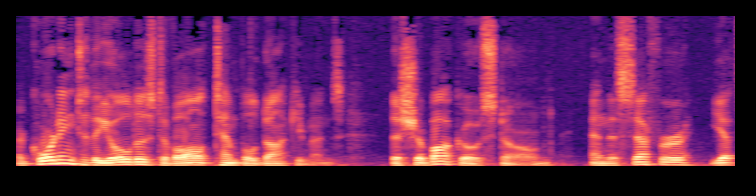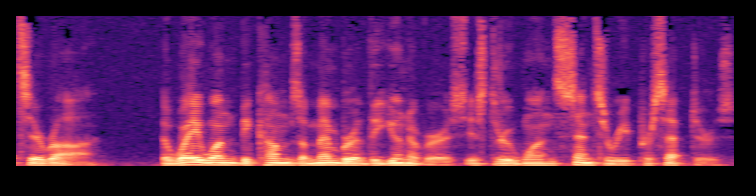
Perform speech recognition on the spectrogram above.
According to the oldest of all temple documents, the Shabako stone and the Sefer Yetzirah, the way one becomes a member of the universe is through one's sensory perceptors.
